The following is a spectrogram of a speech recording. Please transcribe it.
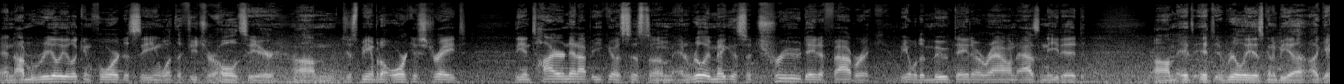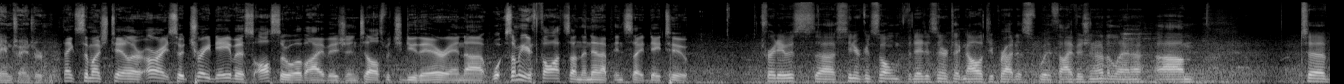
And I'm really looking forward to seeing what the future holds here. Um, just being able to orchestrate the entire NetApp ecosystem and really make this a true data fabric, be able to move data around as needed. Um, it, it, it really is going to be a, a game changer. Thanks so much, Taylor. All right, so Trey Davis, also of iVision, tell us what you do there and uh, what, some of your thoughts on the NetApp Insight Day 2. Trey Davis, uh, senior consultant for the data center technology practice with iVision out of Atlanta. Um, to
